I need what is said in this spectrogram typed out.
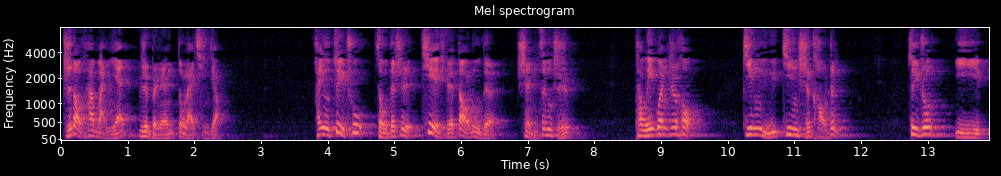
直到他晚年，日本人都来请教。还有最初走的是帖学道路的沈曾直，他为官之后，精于金石考证，最终以。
